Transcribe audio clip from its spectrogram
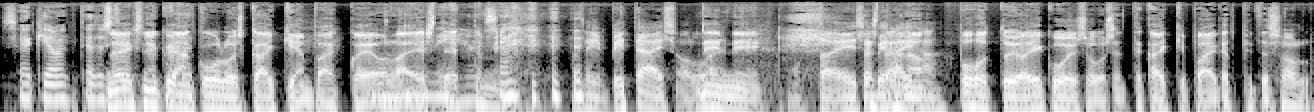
sekin on tietysti... No eikö nykyään kuuluisi kaikkien paikkojen olla Niinhän esteettömiä? se. No niin pitäisi olla. Niin, että- niin. Mutta ei se Tästähän vielä on ihan... puhuttu jo ikuisuus, että kaikki paikat pitäisi olla.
